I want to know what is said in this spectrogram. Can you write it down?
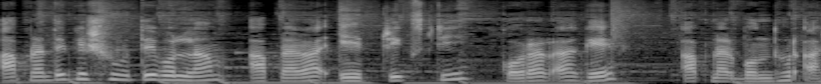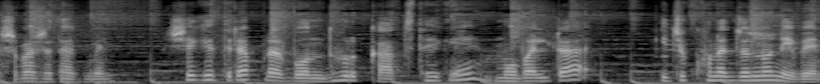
আপনাদেরকে শুরুতে বললাম, আপনারা এই ট্রিক্সটি করার আগে আপনার বন্ধুর আশেপাশে থাকবেন। সেক্ষেত্রে আপনার বন্ধুর কাছ থেকে মোবাইলটা কিছুক্ষণের জন্য নেবেন।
